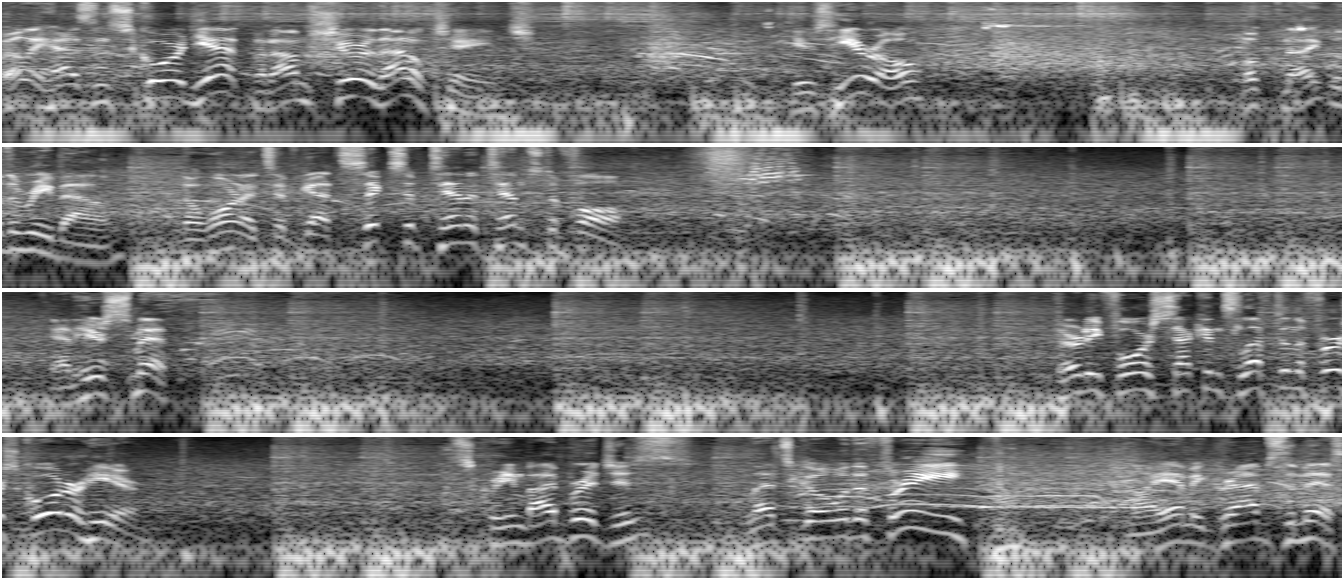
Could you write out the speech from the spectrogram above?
Well, he hasn't scored yet, but I'm sure that'll change. Here's Herro. Bouknight with a rebound. The Hornets have got 6 of 10 attempts to fall. And here's Smith. 34 seconds left in the first quarter here. Screen by Bridges. Let's go with a three. Miami grabs the miss.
